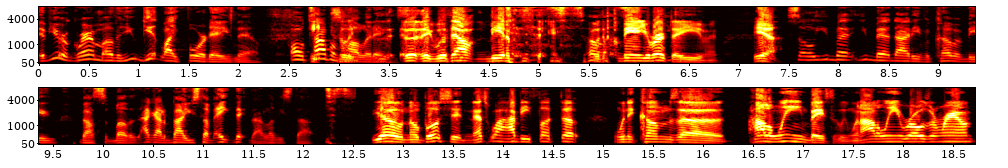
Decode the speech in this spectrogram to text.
if you're a grandmother, you get like four days now on top Easily. of holidays. Uh, without being a So- without being your birthday even. Yeah. So you bet you bet not even come and be about some others. I gotta buy you stuff eight days. Nah, let me stop. Yo, no bullshit, and that's why I be fucked up when it comes uh Halloween. Basically, when Halloween rolls around,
